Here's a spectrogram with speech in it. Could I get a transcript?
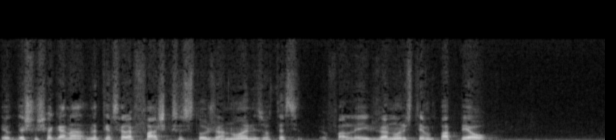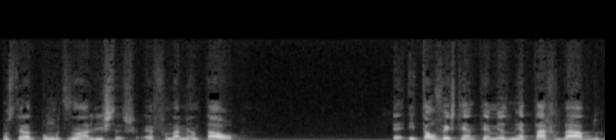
Eu, deixa eu chegar na, na terceira faixa que você citou, o Janones. Eu, até, eu falei, o Janones teve um papel considerado por muitos analistas é fundamental, é, e talvez tenha, tenha mesmo retardado,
